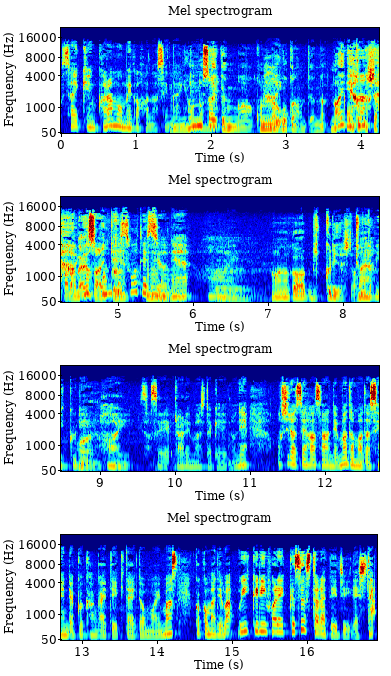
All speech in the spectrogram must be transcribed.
債券からも目が離せない、ね、日本の債券がこんな動くなんてな,、ないことでしたからね最近。本当そうですよね、うん、はい、うんなかなかびっくりでしたね。ちょっとびっくり、はい、はい、させられましたけれどね。お知らせ挟んでまだまだ戦略考えていきたいと思います。ここまではウィークリーフォレックスストラテジーでした。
